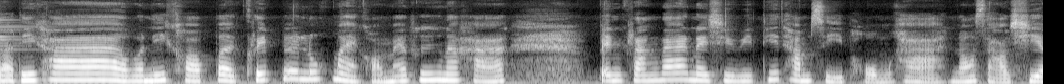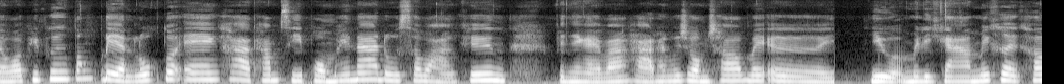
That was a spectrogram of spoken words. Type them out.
สวัสดีค่ะ วันนี้ขอเปิดคลิปด้วยลุคใหม่ของแม่พึ่งนะคะ เป็นครั้งแรกในชีวิตที่ทำสีผมค่ะ น้องสาวเชียร์ว่าพี่พึ่งต้องเปลี่ยนลุคตัวเองค่ะทำสีผมให้หน้าดูสว่างขึ้น เป็นยังไงบ้างคะท่านผู้ชมชอบไหมเอ่ยอยู่อเมริกาไม่เคยเข้า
